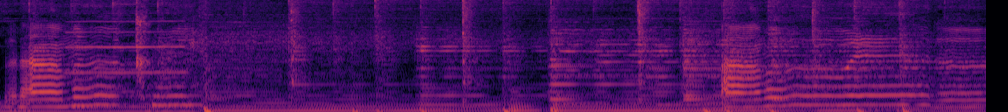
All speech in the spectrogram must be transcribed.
But I'm a creep. I'm a widow.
